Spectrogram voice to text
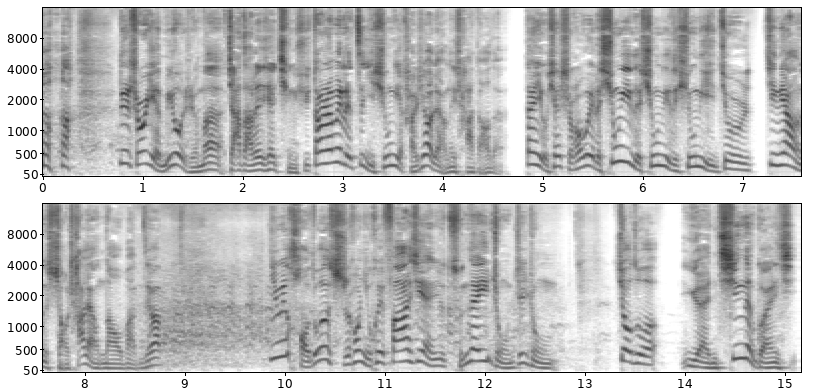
哈 哈那时候也没有什么夹杂的一些情绪，当然为了自己兄弟还是要两肋插刀的。但有些时候为了兄弟的兄弟的兄弟，就是尽量少插两刀吧，对吧？因为好多的时候你会发现，就存在一种这种叫做远亲的关系。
